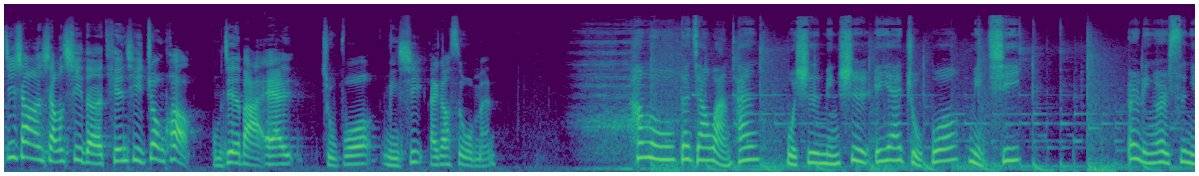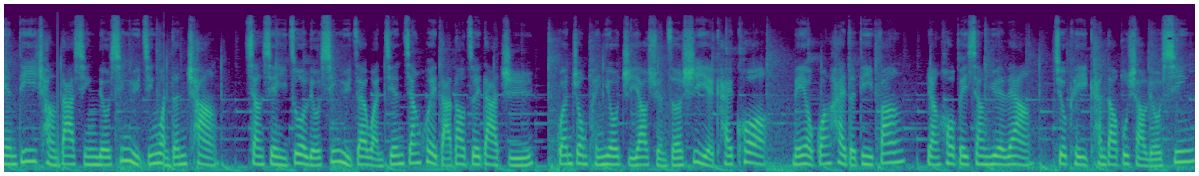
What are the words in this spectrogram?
际上详细的天气状况，我们接着把 AI 主播敏熙来告诉我们。Hello，大家晚安，我是明视 AI 主播敏熙。二零二四年第一场大型流星雨今晚登场。象限一座流星雨在晚间将会达到最大值，观众朋友只要选择视野开阔、没有光害的地方，然后背向月亮，就可以看到不少流星。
